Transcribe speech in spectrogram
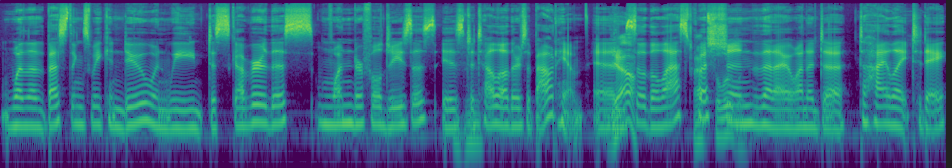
one of the best things we can do when we discover this wonderful Jesus is to tell others about him. And Mm-hmm. Yeah, so the last question absolutely. that I wanted to, to highlight today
